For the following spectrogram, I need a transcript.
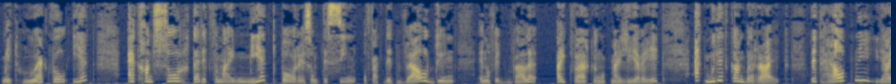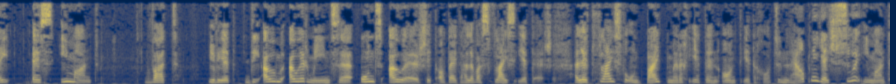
met hoe ek wil eet. Ek gaan sorg dat dit vir my meetbaar is om te sien of ek dit wel doen en of dit wel 'n uitwerking op my lewe het. Ek moet dit kan bereik. Dit help nie jy is iemand wat jy weet die ou ouer mense ons ouers het altyd hulle was vleiseters. Hulle het vleis vir ontbyt middagete en aandete gehad. So dit help nie jy so iemand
